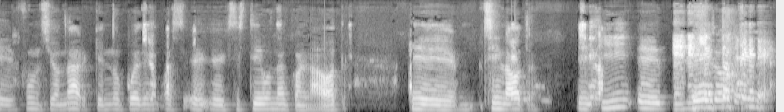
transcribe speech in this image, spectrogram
eh, funcionar, que no puede eh, existir una con la otra, sin la otra. Y, en efecto, que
